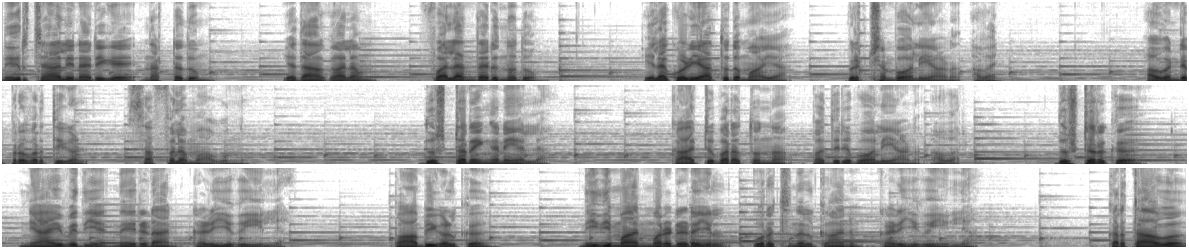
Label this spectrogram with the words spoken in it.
നീർച്ചാലിനരികെ നട്ടതും യഥാകാലം ഫലം തരുന്നതും ഇല കൊഴിയാത്തതുമായ വൃക്ഷം പോലെയാണ് അവൻ. അവന്റെ പ്രവൃത്തികൾ സഫലമാകുന്നു. ദുഷ്ടർ ഇങ്ങനെയല്ല കാറ്റു പറത്തുന്ന പതിര് പോലെയാണ് അവർ. ദുഷ്ടർക്ക് ന്യായവിധിയെ നേരിടാൻ കഴിയുകയില്ല. പാപികൾക്ക് നീതിമാന്മാരുടെ ഇടയിൽ ഉറച്ചു നിൽക്കാനും കഴിയുകയില്ല. കർത്താവ്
